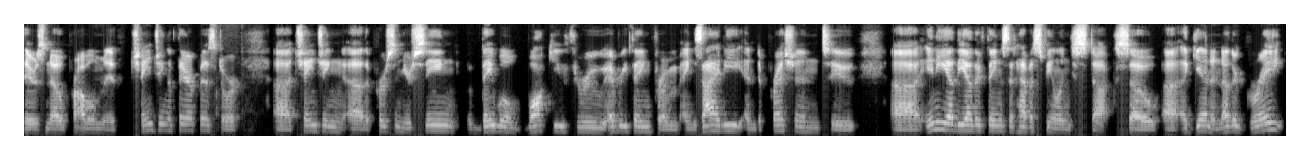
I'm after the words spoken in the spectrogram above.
there's no problem with changing a therapist or uh, changing uh, the person you're seeing. They will walk you through everything from anxiety and depression to uh, any of the other things that have us feeling stuck. So, uh, again, another great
